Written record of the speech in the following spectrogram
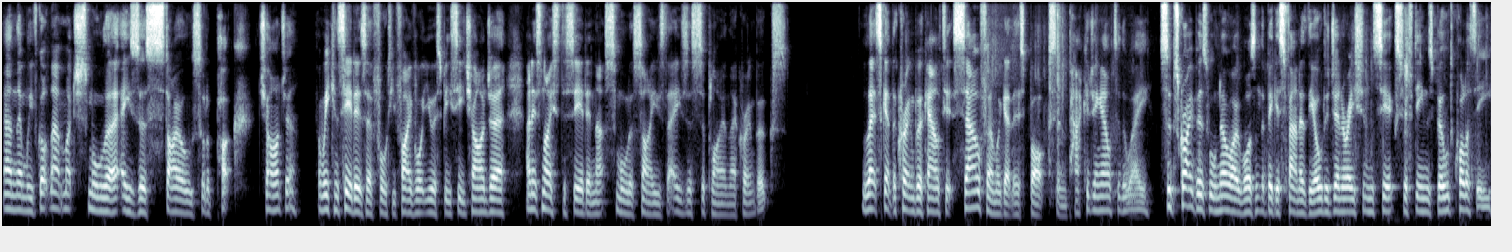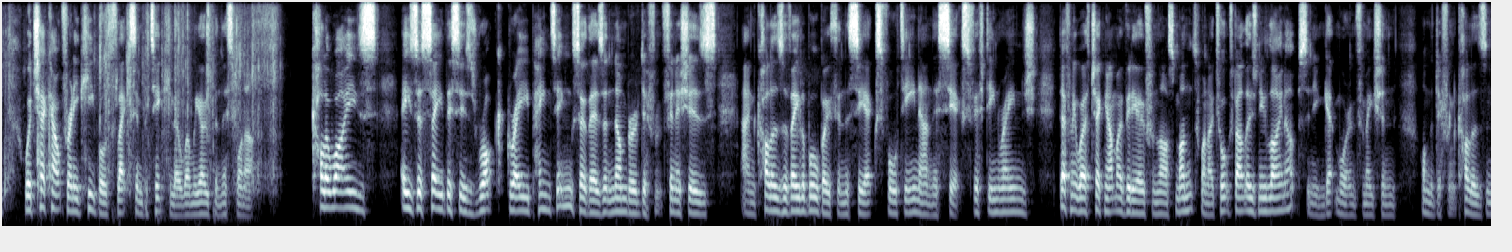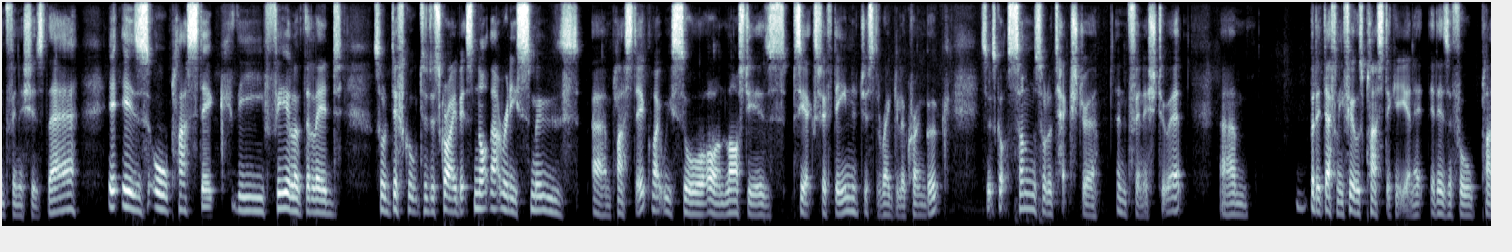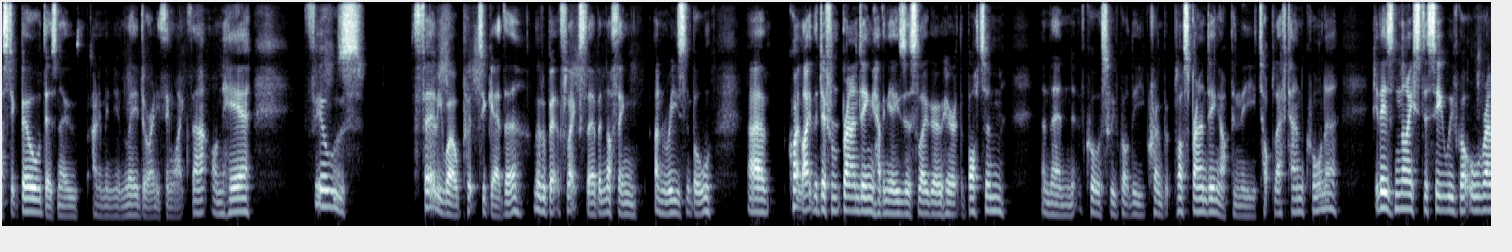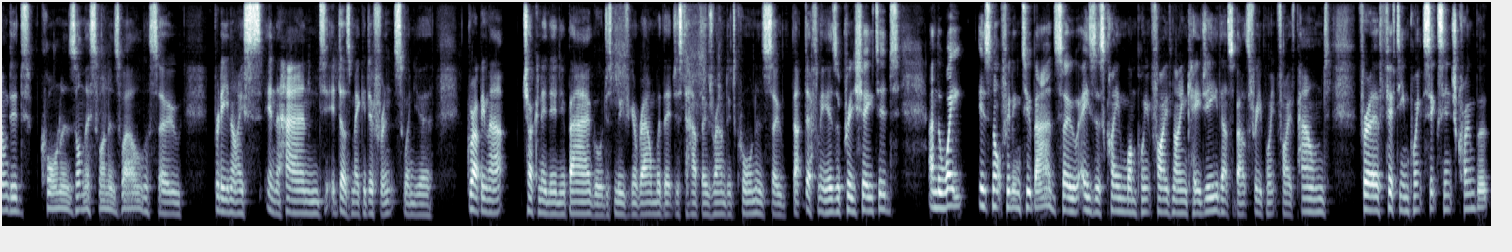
And then we've got that much smaller Asus style sort of puck charger. And we can see it is a 45 watt USB-C charger, and it's nice to see it in that smaller size that Asus supply on their Chromebooks. Let's get the Chromebook out itself and we'll get this box and packaging out of the way. Subscribers will know I wasn't the biggest fan of the older generation CX15's build quality. We'll check out for any keyboard flex in particular when we open this one up. Color-wise, Asus say this is rock grey painting, so there's a number of different finishes and colours available both in the CX14 and this CX15 range. Definitely worth checking out my video from last month when I talked about those new lineups and you can get more information on the different colours and finishes there. It is all plastic. The feel of the lid sort of difficult to describe. It's not that really smooth um, plastic like we saw on last year's CX15, just the regular Chromebook. So it's got some sort of texture and finish to it. Um, but it definitely feels plasticky and it, it is a full plastic build. There's no aluminium lid or anything like that on here. Feels fairly well put together. A little bit of flex there, but nothing unreasonable. Uh, quite like the different branding, having the Asus logo here at the bottom. And then, of course, we've got the Chromebook Plus branding up in the top left-hand corner. It is nice to see we've got all rounded corners on this one as well. So pretty nice in the hand. It does make a difference when you're grabbing that, chucking it in your bag or just moving around with it just to have those rounded corners. So that definitely is appreciated. And the weight is not feeling too bad. So Asus claim 1.59 kg, that's about 3.5 pound. For a 15.6 inch Chromebook,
